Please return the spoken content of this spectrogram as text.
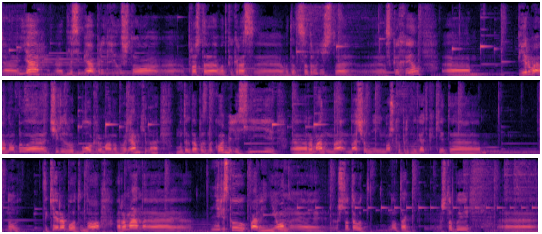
э, я для себя определил, что э, просто вот как раз э, вот это сотрудничество э, с КХЛ э, Первое, оно было через вот блог Романа Дворянкина. Мы тогда познакомились, и э, Роман на, начал мне немножко предлагать какие-то, ну, такие работы. Но Роман э, не рисковый парень, и он э, что-то вот, ну, так, чтобы э,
